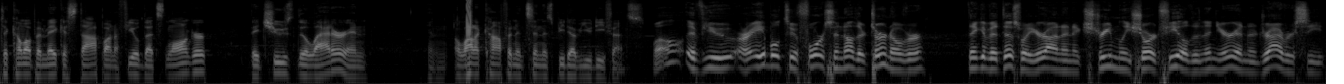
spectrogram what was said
to come up and make a stop on a field that's longer? They choose the latter, and – and a lot of confidence in this BW defense. Well, if you are able to force another turnover, think of it this way you're on an extremely short field and then you're in a driver's seat.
